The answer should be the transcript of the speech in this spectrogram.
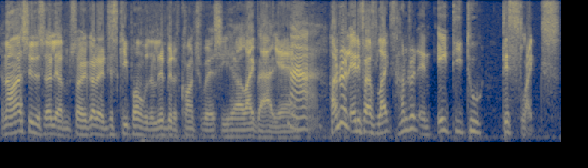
and I'll ask you this earlier. I'm sorry, I gotta just keep on with a little bit of controversy here. I like that, yeah. Ah. 185 likes, 182 dislikes.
